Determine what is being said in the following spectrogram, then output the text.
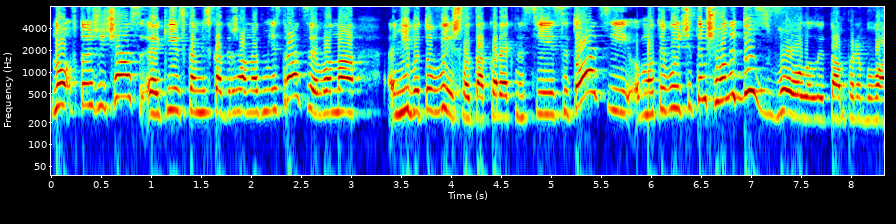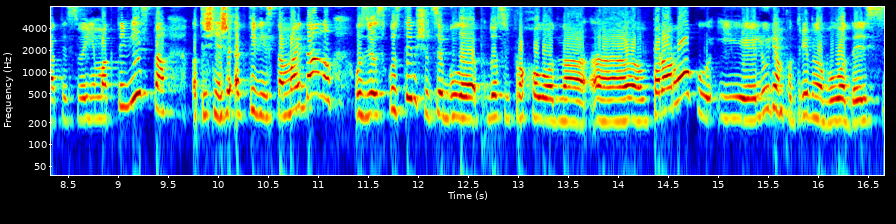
Ну в той же час е, Київська міська державна адміністрація вона е, нібито вийшла так коректно з цієї ситуації, мотивуючи тим, що вони дозволили там перебувати своїм активістам, а точніше активістам майдану, у зв'язку з тим, що це була досить прохолодна е, пора року, і людям потрібно було десь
